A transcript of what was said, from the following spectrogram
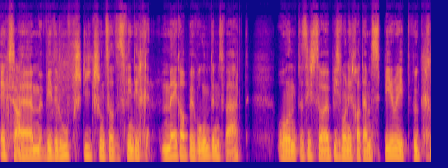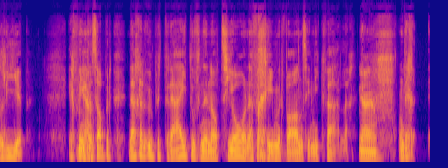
Ja, ähm, wieder aufsteigst und so, das finde ich mega bewundernswert. Und das ist so etwas, was ich an diesem Spirit wirklich liebe. Ich finde Ja. das aber nachher übertragen auf eine Nation einfach immer wahnsinnig gefährlich. Ja, ja. Und ich, äh,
